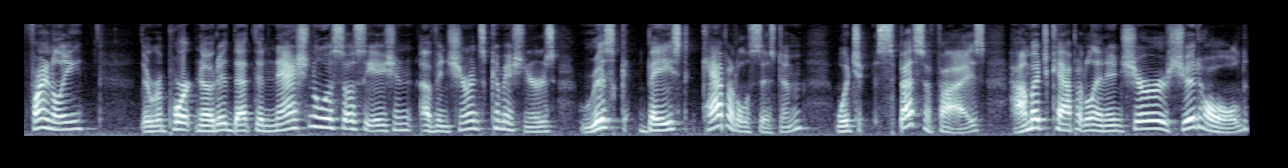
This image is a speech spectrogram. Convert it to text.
Finally, the report noted that the National Association of Insurance Commissioners risk based capital system, which specifies how much capital an insurer should hold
